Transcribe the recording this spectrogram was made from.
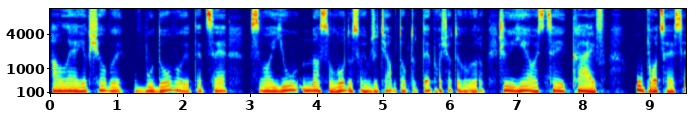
Але якщо ви вбудовуєте це в свою насолоду своїм життям, тобто те, про що ти говорив, чи є ось цей кайф у процесі?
